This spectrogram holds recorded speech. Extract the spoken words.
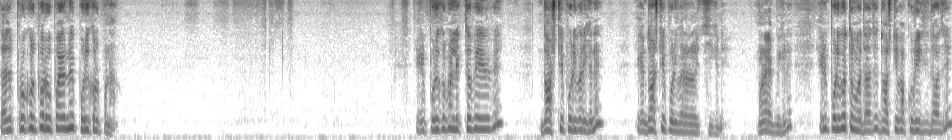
তাদের প্রকল্প রূপায়ণের পরিকল্পনা। এখানে পরিকল্পনা লিখতে হবে এইভাবে। দশটি পরিবার এখানে। এখানে দশটি পরিবার রয়েছে এখানে। মনে রাখবে এখানে। এখানে পরিবর্তন করে দেওয়া যায়। দশটি বা কুড়িটি দেওয়া যায়।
